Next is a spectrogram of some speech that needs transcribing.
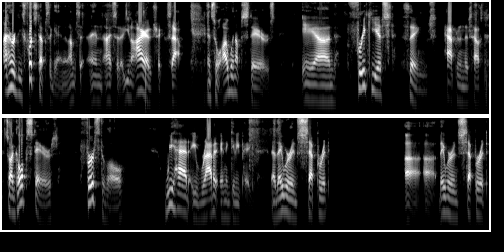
I heard these footsteps again, and I'm and I said, you know, I got to check this out. And so I went upstairs, and freakiest things happened in this house. So I go upstairs. First of all, we had a rabbit and a guinea pig. Now they were in separate uh, uh, they were in separate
